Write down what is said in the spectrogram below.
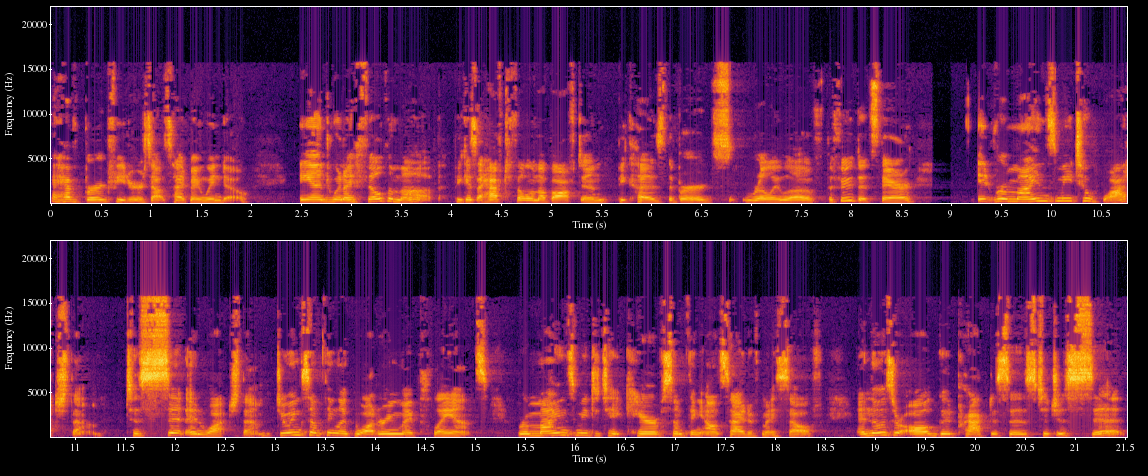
I have bird feeders outside my window. And when I fill them up, because I have to fill them up often because the birds really love the food that's there, it reminds me to watch them, to sit and watch them. Doing something like watering my plants reminds me to take care of something outside of myself. And those are all good practices to just sit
